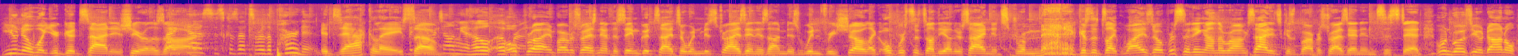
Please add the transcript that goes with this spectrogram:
you know what your good side is, Shira Lazar. I guess it's because that's where the part is. Exactly. But so. you were telling me a whole Oprah. Oprah and Barbra Streisand have the same good side, so when Miss Streisand is on Miss Winfrey's show, like Oprah sits on the other side, and it's dramatic because it's like, why is Oprah sitting on the wrong side? It's because Barbra Streisand insisted. When Rosie O'Donnell,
